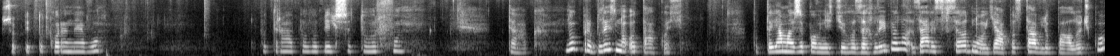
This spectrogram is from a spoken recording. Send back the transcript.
щоб під ту кореневу потрапило більше торфу. Так, ну приблизно отак ось. Тобто я майже повністю його заглибила. Зараз все одно я поставлю палочку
